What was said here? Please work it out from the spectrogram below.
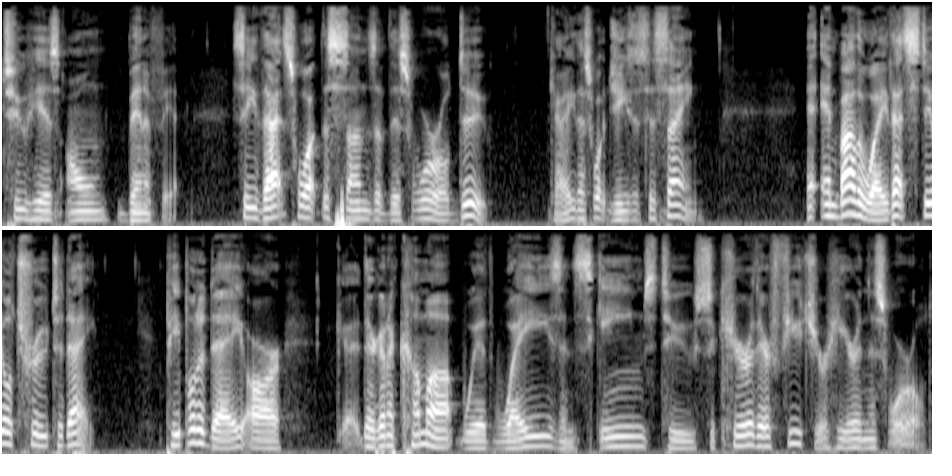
to his own benefit. See, that's what the sons of this world do. Okay, that's what Jesus is saying. And by the way, that's still true today. People today are they're going to come up with ways and schemes to secure their future here in this world.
